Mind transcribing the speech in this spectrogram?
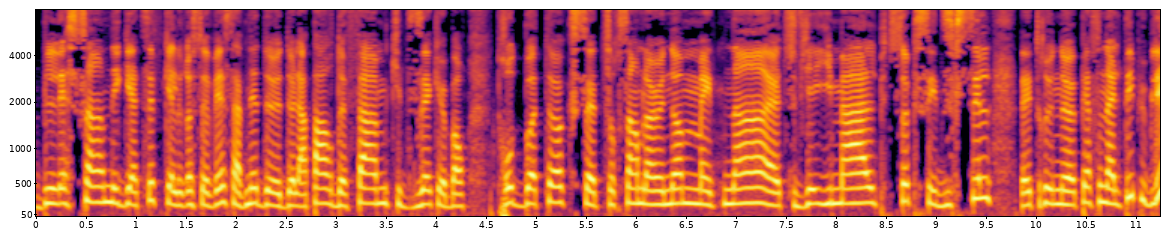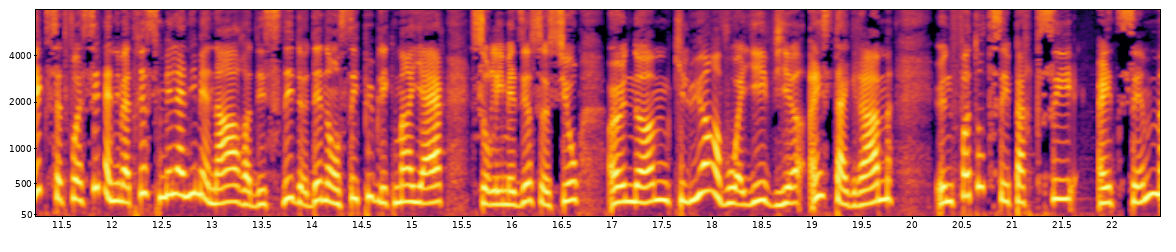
blessants, négatifs qu'elle recevait, ça venait de, de la part de femmes qui disaient que, bon, trop de botox, tu ressembles à un homme maintenant, euh, tu vieillis mal, puis tout ça, puis c'est difficile d'être une personnalité publique. Cette fois-ci, l'animatrice Mélanie Ménard a décidé de dénoncer publiquement hier sur les médias sociaux un homme qui lui a envoyé via Instagram une photo de ses parties intimes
